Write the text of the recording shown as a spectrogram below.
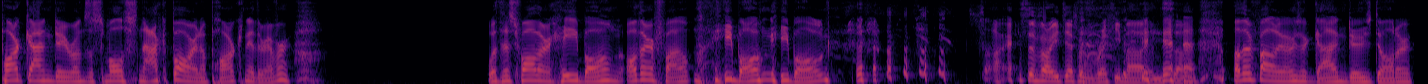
Park Gangdu runs a small snack bar in a park near the river. With his father, He Bong, other fam, He Bong, He Bong. Sorry. It's a very different Ricky Martin song. Other family members are Gangdu's daughter,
